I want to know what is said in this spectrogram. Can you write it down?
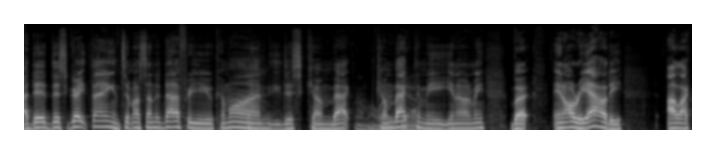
I did this great thing and sent my son to die for you. Come on, you just come back Oh, come word, back yeah. to me. You know what I mean? But in all reality, I like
